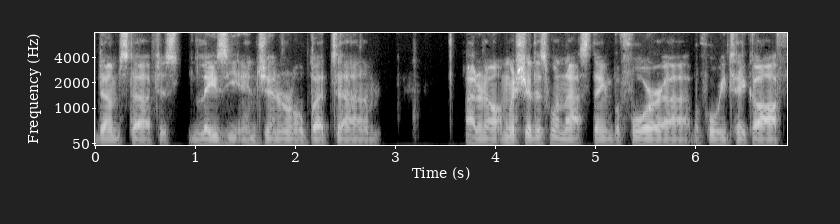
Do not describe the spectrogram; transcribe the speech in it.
dumb stuff, just lazy in general. But um I don't know. I'm gonna share this one last thing before uh before we take off.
